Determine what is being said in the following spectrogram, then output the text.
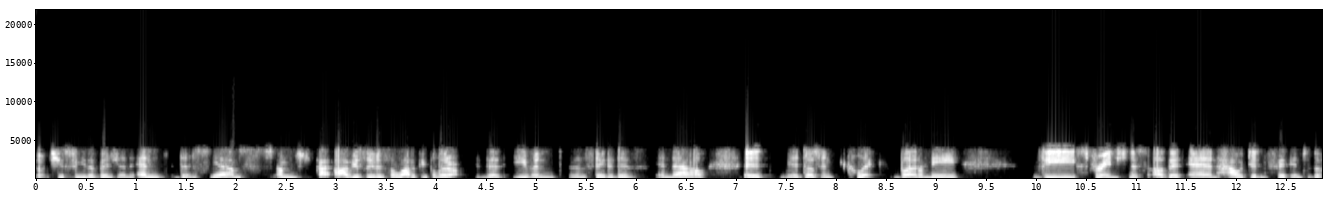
don't you see the vision? And there's, yeah, I'm, I'm obviously there's a lot of people that are that even in the state it is in now, it it doesn't click. But for me, the strangeness of it and how it didn't fit into the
